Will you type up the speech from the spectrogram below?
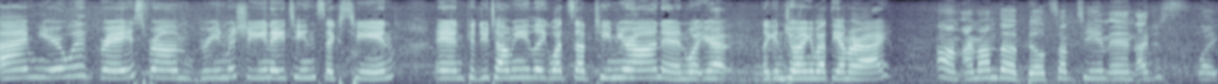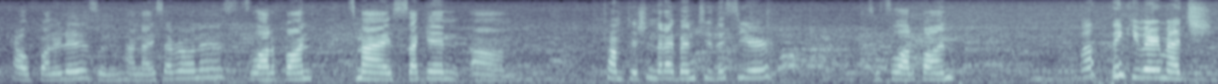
I'm here with Grace from Green Machine 1816. And could you tell me like what sub team you're on and what you're like enjoying about the MRI? Um, I'm on the build sub team, and I just like how fun it is and how nice everyone is. It's a lot of fun. It's my second um, competition that I've been to this year, so it's a lot of fun. Well, thank you very much.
